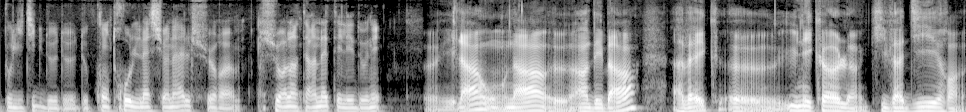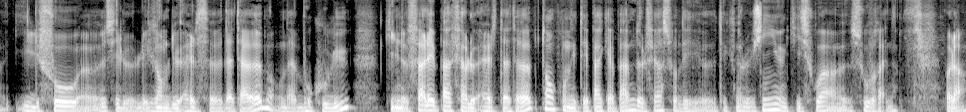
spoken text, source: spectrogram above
politiques de, contrôle national sur l'Internet et les données. Et là, on a euh, un débat avec euh, une école qui va dire il faut, euh, c'est l'exemple du Health Data Hub, on a beaucoup lu, qu'il ne fallait pas faire le Health Data Hub tant qu'on n'était pas capable de le faire sur des technologies qui soient souveraines. Voilà.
